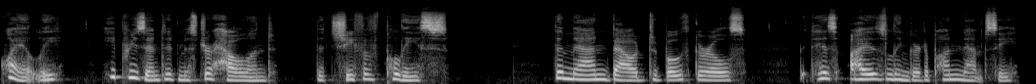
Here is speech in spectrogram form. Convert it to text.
Quietly, he presented Mr. Howland, the chief of police. The man bowed to both girls, but his eyes lingered upon Nancy.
